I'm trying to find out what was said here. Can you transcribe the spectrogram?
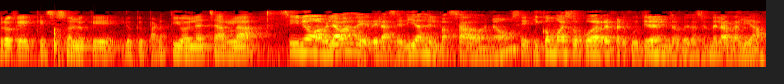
Creo que, que, es eso lo que, lo que partió la charla. Sí, no, hablabas de, las heridas del pasado, ¿no? Sí. Y cómo eso puede repercutir en la interpretación de la realidad.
